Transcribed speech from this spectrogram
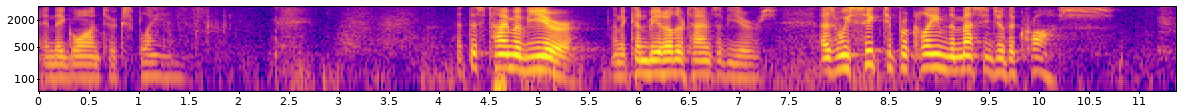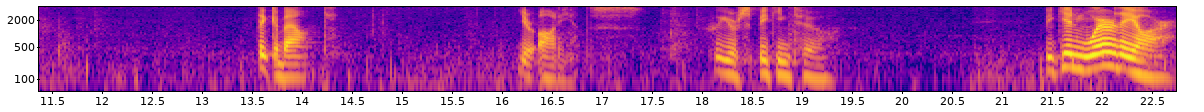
And they go on to explain. At this time of year, and it can be at other times of years, as we seek to proclaim the message of the cross, think about your audience, who you're speaking to. Begin where they are.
